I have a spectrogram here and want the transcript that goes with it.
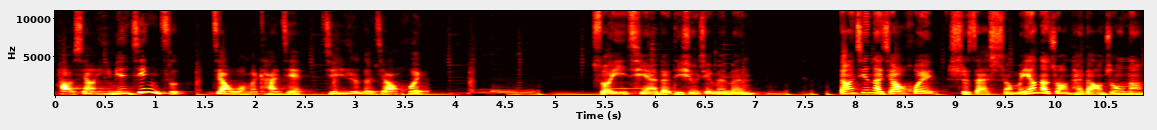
好像一面镜子，叫我们看见今日的教会。所以，亲爱的弟兄姐妹们。当今的教会是在什么样的状态当中呢？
